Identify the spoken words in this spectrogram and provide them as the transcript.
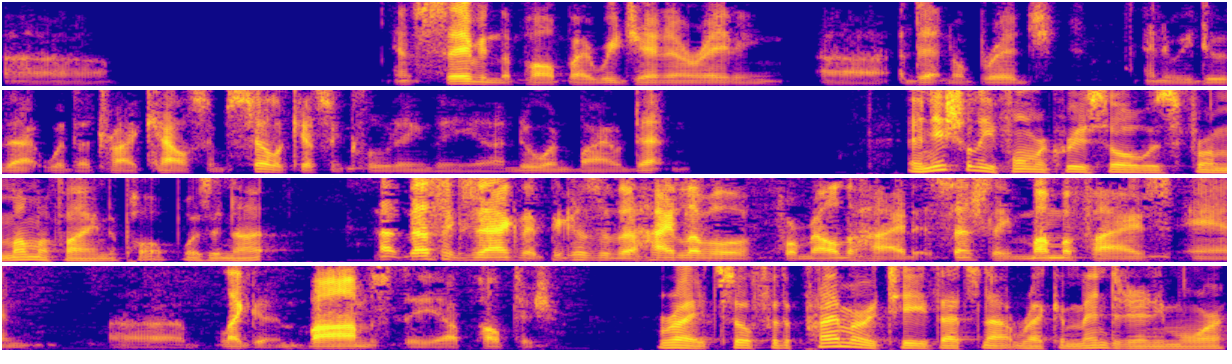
uh, and saving the pulp by regenerating uh, a dentinal bridge, and we do that with the tricalcium silicates, including the uh, new one Biodentine. Initially, formocresol was for mummifying the pulp, was it not? Uh, that's exactly because of the high level of formaldehyde. Essentially, mummifies and uh, like embalms the uh, pulp tissue. Right. So for the primary teeth, that's not recommended anymore.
